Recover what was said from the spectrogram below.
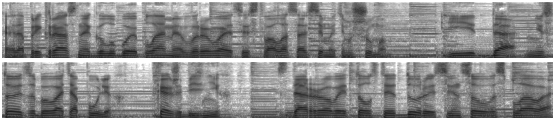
когда прекрасное голубое пламя вырывается из ствола со всем этим шумом. И да, не стоит забывать о пулях. Как же без них? Здоровые толстые дуры из свинцового сплава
